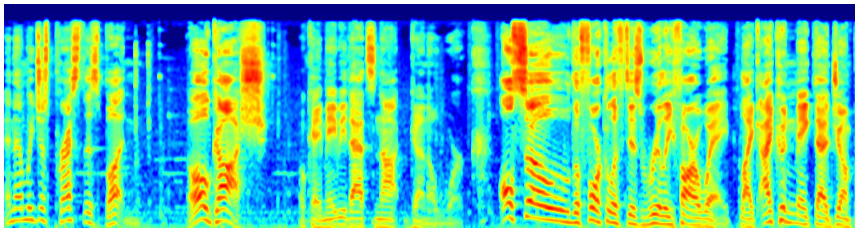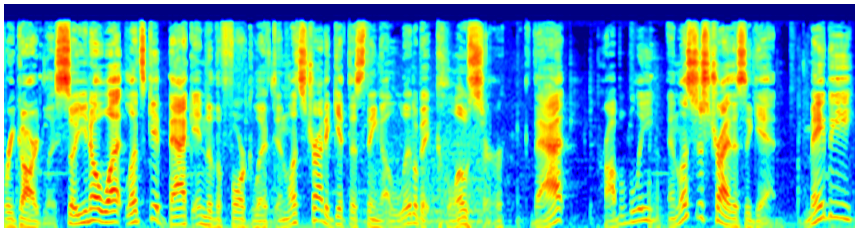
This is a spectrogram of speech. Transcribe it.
and then we just press this button. Oh gosh. Okay, maybe that's not gonna work. Also, the forklift is really far away. Like, I couldn't make that jump regardless. So you know what? Let's get back into the forklift and let's try to get this thing a little bit closer. That, probably. And let's just try this again. Maybe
